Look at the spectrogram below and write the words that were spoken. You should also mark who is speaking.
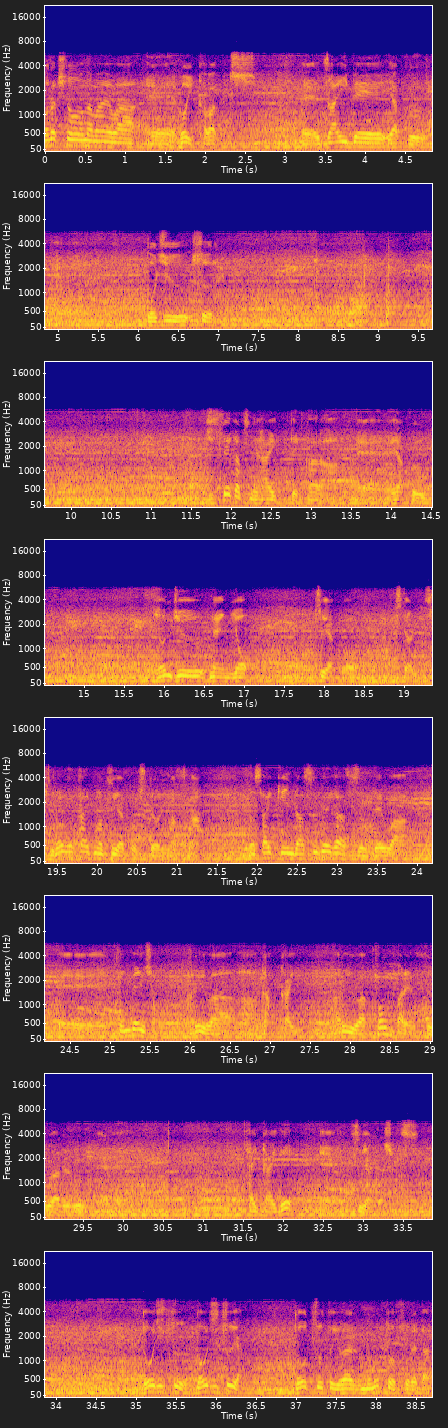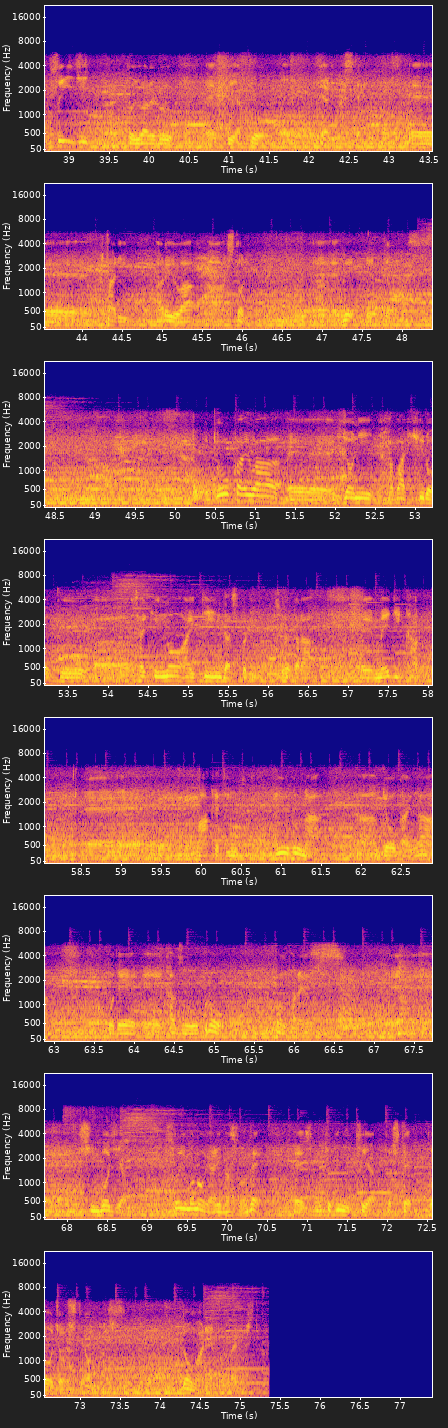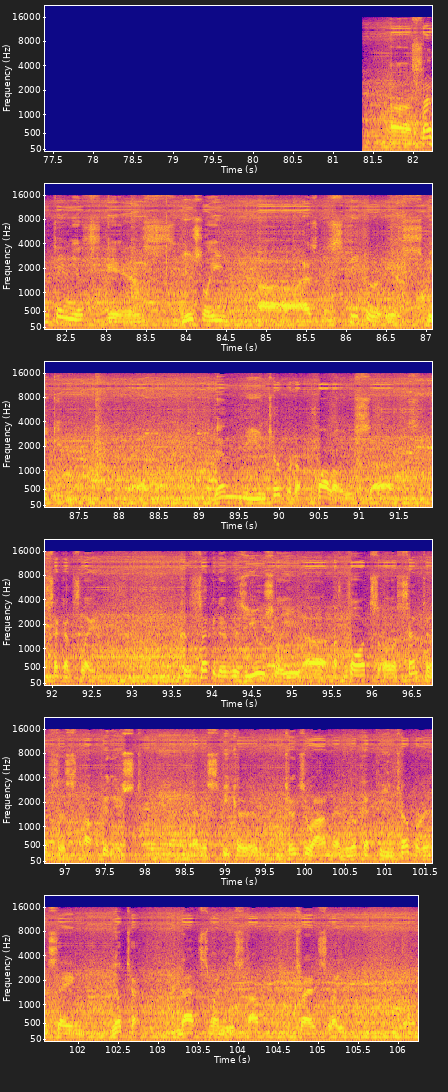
Speaker 1: 私の名前は、えー、ロイ川口、えー、在米約、えー、50数年。実生活に入ってから、えー、約40年よ通訳をしております。いろんなタイプの通訳をしておりますが最近ラスベガスでは、えー、コンベンションあるいは学会あるいはコンファレンスと言われる、えー、大会で、えー、通訳をします。同時通同時通訳同通と言われるものとそれから追事と言われる、えー、通訳をやりまして、えー、2人あるいは1人、えー、でやっております。業界は、えー、非常に幅広く最近の IT インダストリーそれから、えー、メディカル、えー、マーケティングというふうな業界がここで、えー、数多くのコンファレンス、えー、シンボジアムそういうものをやりますので、えー、その時に通訳として登場しております。どうもありがとうございました。Uh, simultaneous is usually uh, as the speaker is speaking. Uh, then the interpreter follows uh, seconds later. Consecutive is usually thoughts or sentences are finished and the speaker turns around and look at the interpreter and saying, your turn. And that's when you start to translate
